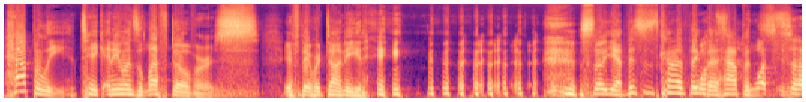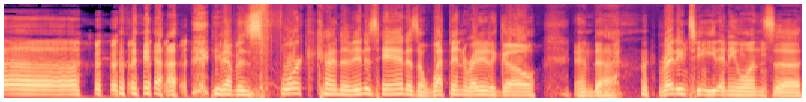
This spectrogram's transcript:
happily take anyone's leftovers if they were done eating. so yeah, this is the kind of thing that happens. What's uh? yeah. He'd have his fork kind of in his hand as a weapon, ready to go and uh, ready to eat anyone's uh,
